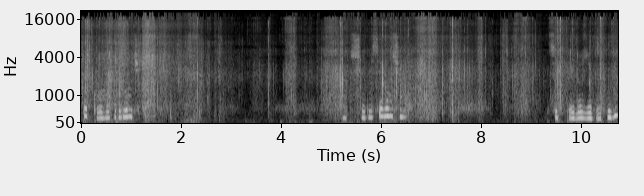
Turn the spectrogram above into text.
Такого грибочка. Так, ще десь я. Цих прийду заберу.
